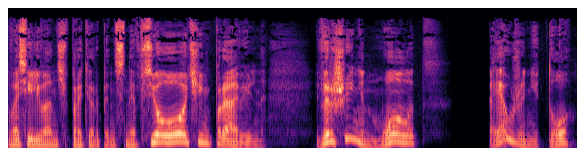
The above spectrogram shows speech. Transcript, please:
Василий Иванович протер пенсне. «Все очень правильно. Вершинин молод, а я уже не то».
